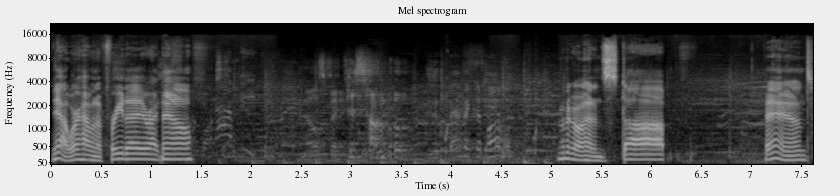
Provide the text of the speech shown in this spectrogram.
Yeah, we're having a free day right now. I'm gonna go ahead and stop. And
